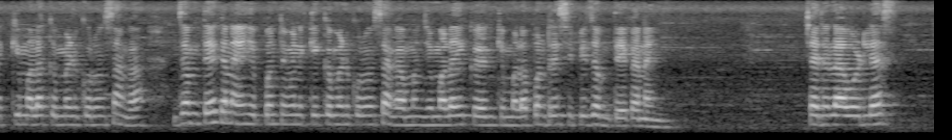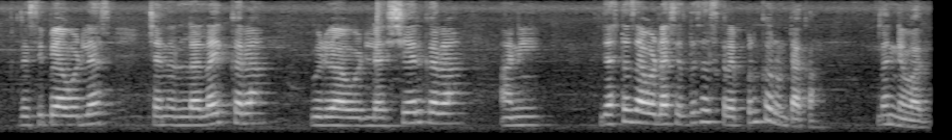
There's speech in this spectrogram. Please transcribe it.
नक्की मला कमेंट करून सांगा. जमते का नाही हे पण तुम्ही नक्की कमेंट करून सांगा. म्हणजे मलाही कळेल की मला पण रेसिपी जमते का नाही. चॅनल आवडल्यास रेसिपी आवडल्यास चॅनलला लाईक करा. व्हिडिओ आवडल्यास शेअर करा. आणि जास्तच आवडला असेल तर सबस्क्राईब पण करून टाका. धन्यवाद.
